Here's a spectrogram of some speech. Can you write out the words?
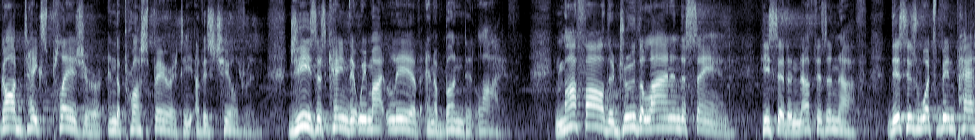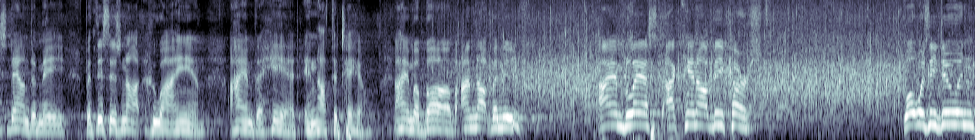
God takes pleasure in the prosperity of his children. Jesus came that we might live an abundant life. And my father drew the line in the sand. He said, Enough is enough. This is what's been passed down to me, but this is not who I am. I am the head and not the tail. I am above, I'm not beneath. I am blessed, I cannot be cursed. What was he doing?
